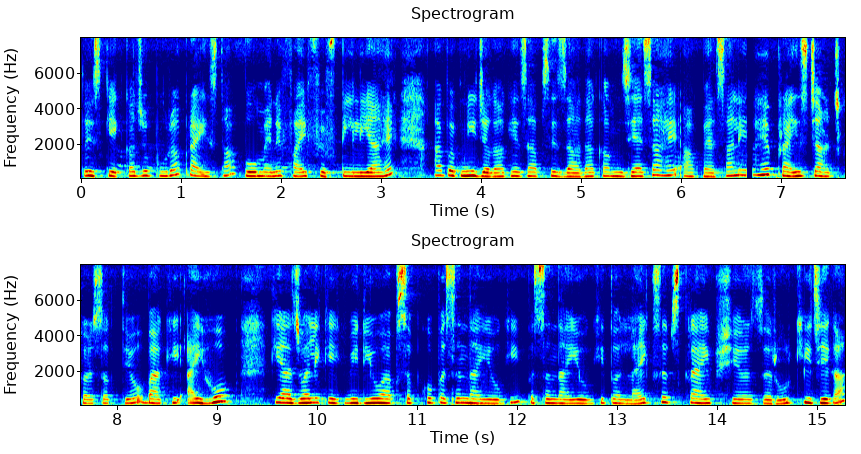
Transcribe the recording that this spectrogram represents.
तो इस केक का जो पूरा प्राइस था, वो मैंने फ़ाइव फिफ्टी लिया है। आप अपनी जगह के हिसाब से ज़्यादा कम, जैसा है आप वैसा ले है। प्राइस चार्ज कर सकते हो। बाकी आई होप कि आज वाली केक वीडियो आप सबको पसंद आई होगी। पसंद आई होगी तो लाइक सब्सक्राइब शेयर ज़रूर कीजिएगा।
